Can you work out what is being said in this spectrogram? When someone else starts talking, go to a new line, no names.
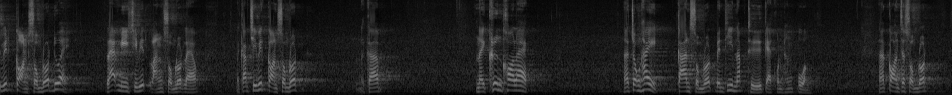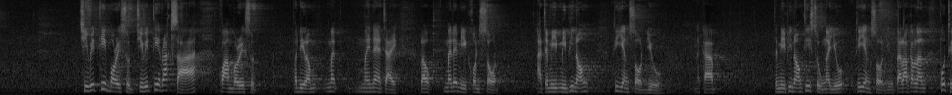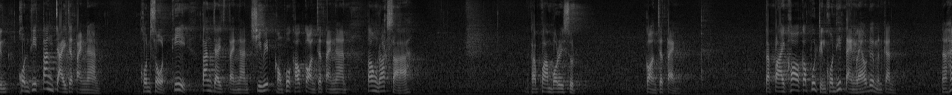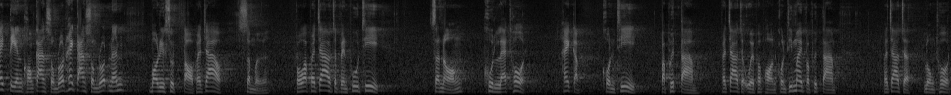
ชีวิตก่อนสมรสด้วย และมีชีวิตหลังสมรสแล้วนะครับชีวิตก่อนสมรสนะครับในครึ่งข้อแรกนะจงให้การสมรสเป็นที่นับถือแก่คนทั้งปวงนะก่อนจะสมรส ชีวิตที่บริสุทธิ์ชีวิตที่รักษาความบริสุทธิ์พอดีเราไม่ไม่แน่ใจ เราไม่ได้มีคนโสด อาจจะมีมีพี่น้องที่ยังโสดอยู่นะครับ จะมีพี่น้องที่สูงอายุที่ยังโสดอยู่ แต่เรากำลังพูดถึงคนที่ตั้งใจจะแต่งงาน คนโสดที่ตั้งใจจะแต่งงานชีวิตของพวกเขาก่อนจะแต่งงานต้องรักษานะครับความบริสุทธิ์ก่อนจะแต่ง แต่ปลายข้อก็พูดถึงคนที่แต่งแล้วด้วยเหมือนกันนะให้เตียงของการสมรสให้การสมรสนั้น บริสุทธิ์ต่อพระเจ้าเสมอ เพราะว่าพระเจ้าจะเป็นผู้ที่สนองคุณและโทษ ให้กับคนที่ประพฤติตาม พระเจ้าจะอวยพระพรคนที่ไม่ประพฤติตาม พระเจ้าจะลงโทษ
